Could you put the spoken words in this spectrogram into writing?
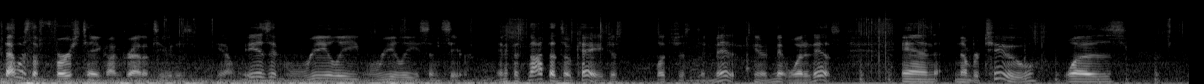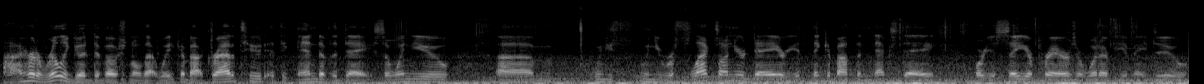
that was the first take on gratitude. Is you know, is it really, really sincere? And if it's not, that's okay. Just let's just admit it. You know, admit what it is. And number two was I heard a really good devotional that week about gratitude at the end of the day. So when you um, when you when you reflect on your day, or you think about the next day, or you say your prayers, or whatever you may do,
